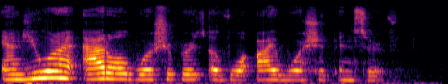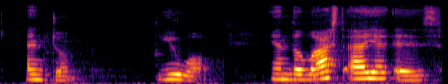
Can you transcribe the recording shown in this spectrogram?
and you are at all worshippers of what I worship and serve. Antum, you all. And the last ayah is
